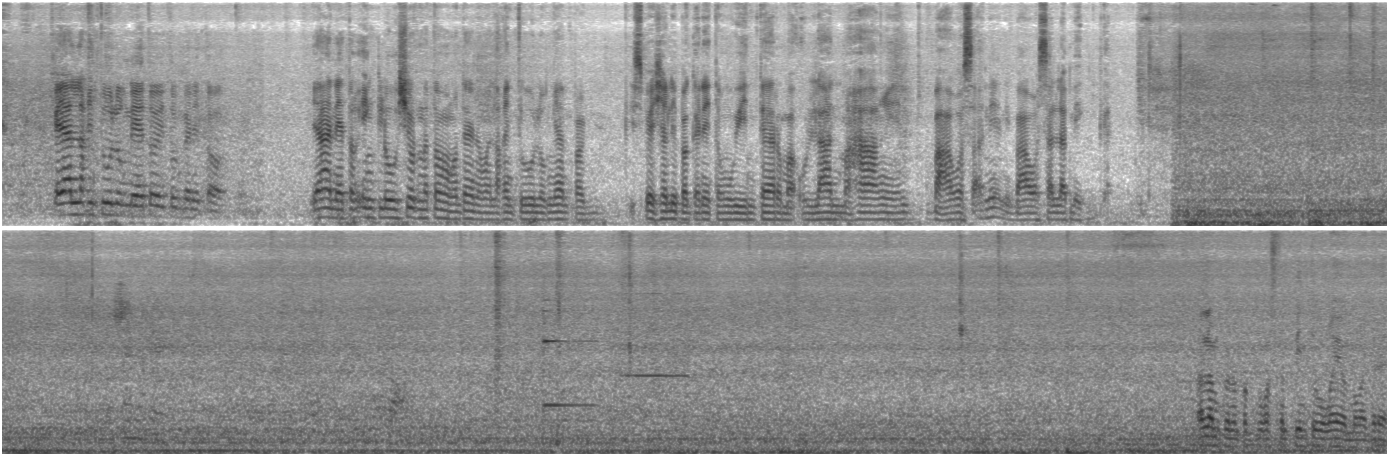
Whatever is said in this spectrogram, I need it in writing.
Kaya ang laking tulong nito itong ganito. Yan, itong enclosure na to mga dreno, malaking tulong yan pag especially pag ganitong winter, maulan, mahangin, bawas sa ano yan, bawas sa lamig. Alam ko ng pagbukas ng pinto ngayon mga dre.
